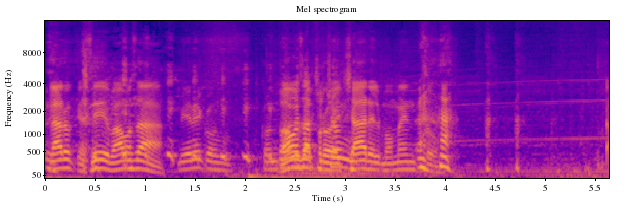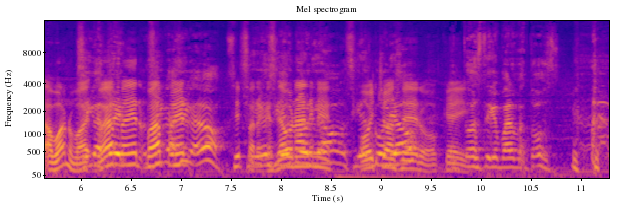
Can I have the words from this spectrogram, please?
Claro que sí, vamos a, Viene con, con vamos a aprovechar el momento. Ah, bueno, voy, Siga, voy a pedir, voy a pedir, siga, no. sí, para que sea unánime, goleado, si es 8 a goleado, 0, ok. Entonces tiene que pagar para todos.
